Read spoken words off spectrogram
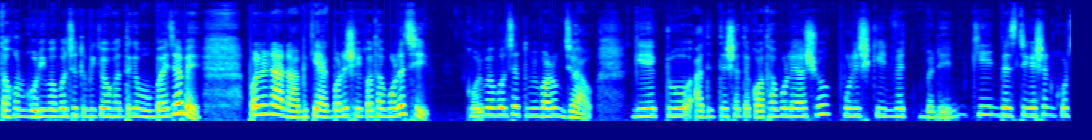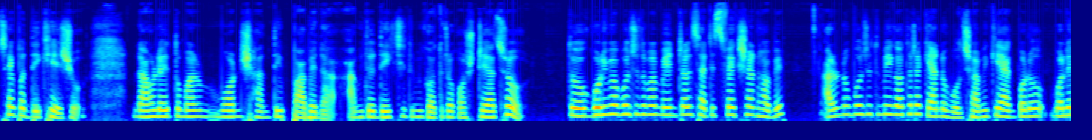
তখন গরিমা বলছে, তুমি কি ওখান থেকে মুম্বাই যাবে? বলে, না না, আমি কি একবারও সেই কথা বলেছি? গরিমা বলছে, তুমি বরং যাও। গিয়ে একটু আদিত্যের সাথে কথা বলে আসো। পুলিশ কি ইনভে মানে কি ইনভেস্টিগেশন করছে একবার দেখে এসো। না হলে তোমার মন শান্তি পাবে না। আমি তো দেখছি তুমি কতটা কষ্টে আছো। তো গরিমা বলছে, তোমার মেন্টাল স্যাটিসফ্যাকশন হবে। আরণ্যক বলছে, তুমি এই কথাটা কেন বলছো? আমি কি একবারও বলে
